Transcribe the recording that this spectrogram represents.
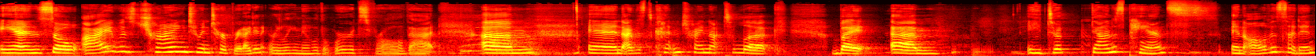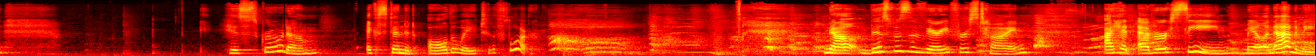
And so I was trying to interpret. I didn't really know the words for all of that. Um, and I was kind of trying not to look. But um, he took down his pants, and all of a sudden, his scrotum extended all the way to the floor. now, this was the very first time I had ever seen male anatomy.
